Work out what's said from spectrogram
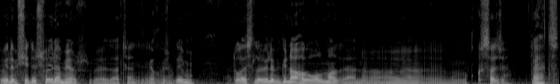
Öyle bir şey de söylemiyor e, zaten. Yok hocam. Değil mi? Dolayısıyla öyle bir günahı olmaz yani e, kısaca. Evet.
